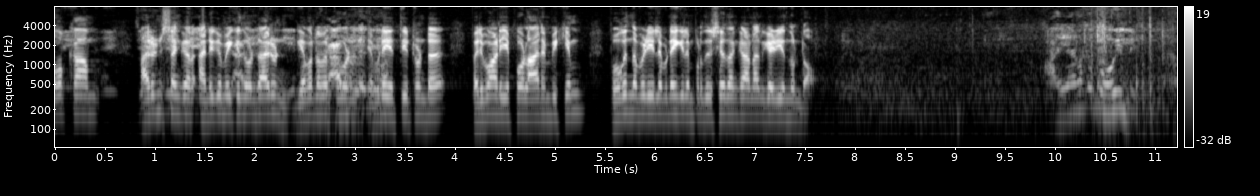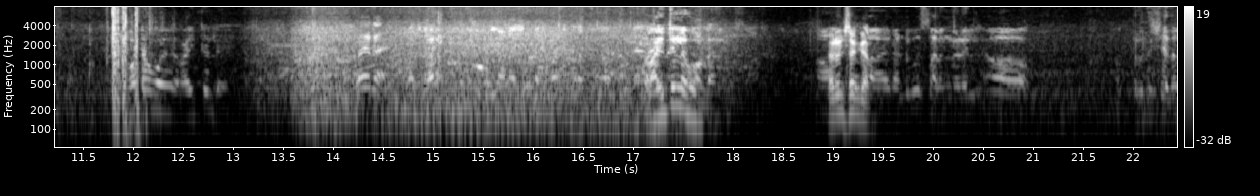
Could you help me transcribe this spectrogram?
നോക്കാം. അരുൺ ശങ്കർ അനുഗമിക്കുന്നുണ്ട്. അരുൺ ഗവർണർ ഇപ്പോൾ എവിടെ എത്തിയിട്ടുണ്ട്? പരിപാടി എപ്പോൾ ആരംഭിക്കും. പോകുന്ന വഴിയിൽ എവിടെയെങ്കിലും പ്രതിഷേധം കാണാൻ കഴിയുന്നുണ്ടോ? അയാളൊക്കെ പോയില്ലേ? റൈറ്റ് അല്ലേ? റൈറ്റ് അല്ലേ പോകണ്ടേ? അരുൺ ശങ്കർ. രണ്ട് മൂന്ന് സ്ഥലങ്ങളിൽ പ്രതിഷേധം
